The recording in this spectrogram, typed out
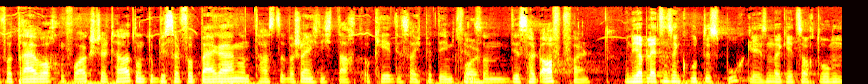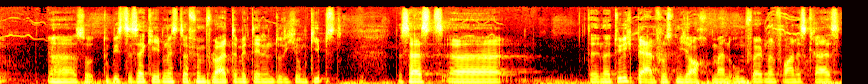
vor drei Wochen vorgestellt hat und du bist halt vorbeigegangen und hast wahrscheinlich nicht gedacht, okay, das habe ich bei dem gesehen, Voll. sondern dir ist halt aufgefallen. Und ich habe letztens ein gutes Buch gelesen, da geht es auch darum, äh, so, du bist das Ergebnis der fünf Leute, mit denen du dich umgibst. Das heißt, äh, natürlich beeinflusst mich auch mein Umfeld, mein Freundeskreis.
